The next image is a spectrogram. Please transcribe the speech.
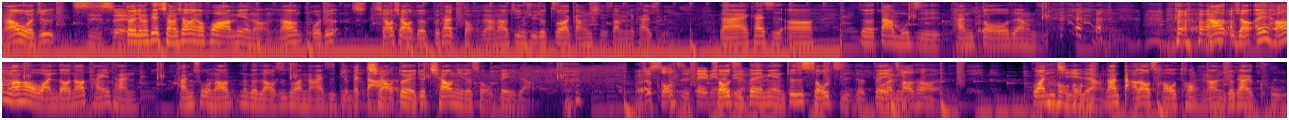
然后我就四岁，对，你们可以想象那个画面哦、然后我就小小的不太懂这样，然后进去就坐在钢琴上面就开始来开始啊，呃大拇指弹哆这样子，然后我想哎、好像蛮好玩的哦、然后弹一弹弹错，然后那个老师突然拿一支笔敲，了。对，就敲你的手背这样，我就手指背面手指背面就是手指的背面。超痛的，关节这样，然后打到超痛，然后你就开始哭。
